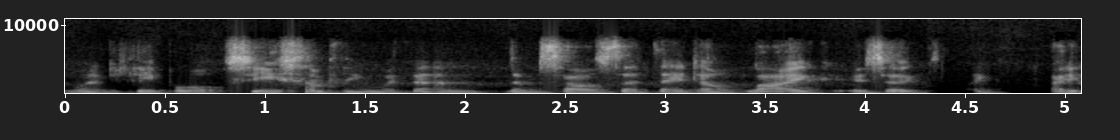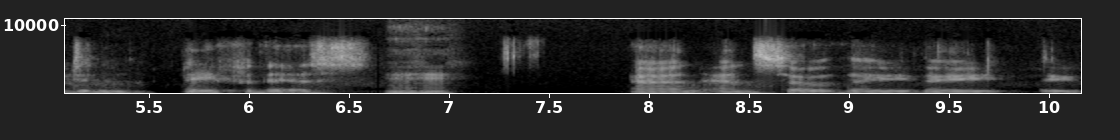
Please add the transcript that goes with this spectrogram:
when people see something within themselves that they don't like, it's a, like I didn't pay for this, mm-hmm. And and so they they they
